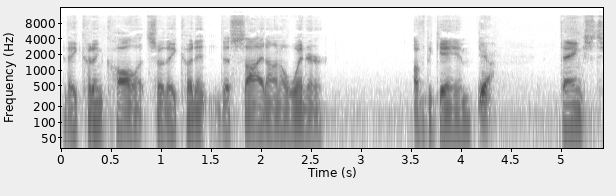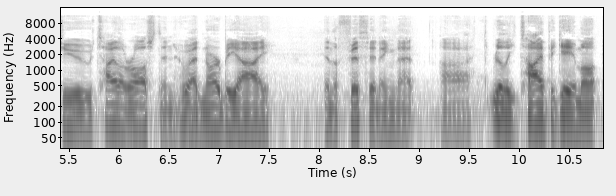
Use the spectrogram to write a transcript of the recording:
they couldn't call it, so they couldn't decide on a winner of the game. Yeah. Thanks to Tyler Austin, who had an RBI in the fifth inning that uh, really tied the game up.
